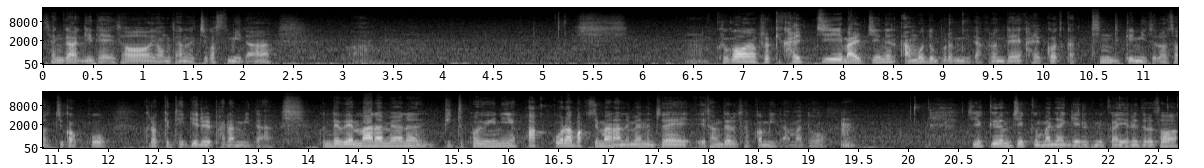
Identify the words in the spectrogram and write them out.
생각이 돼서 영상을 찍었습니다. 아, 음, 그건 그렇게 갈지 말지는 아무도 모릅니다. 그런데 갈 것 같은 느낌이 들어서 찍었고 그렇게 되기를 바랍니다. 근데 웬만하면은 비트코인이 확 꼬라박지만 않으면 제 예상대로 될 겁니다. 아마도 찔끔찔끔 만약에 예를 그러니까 예를 들어서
